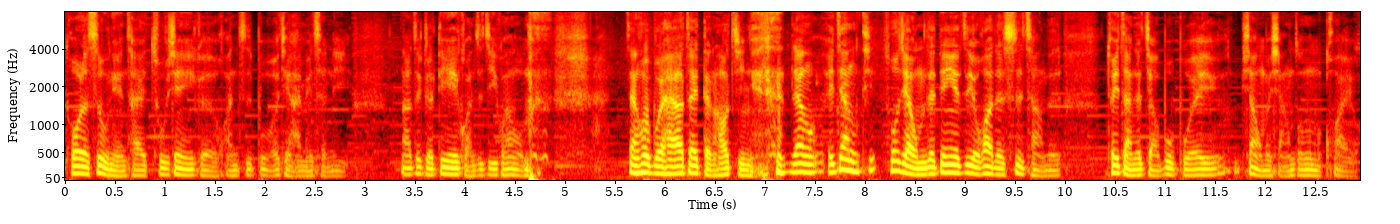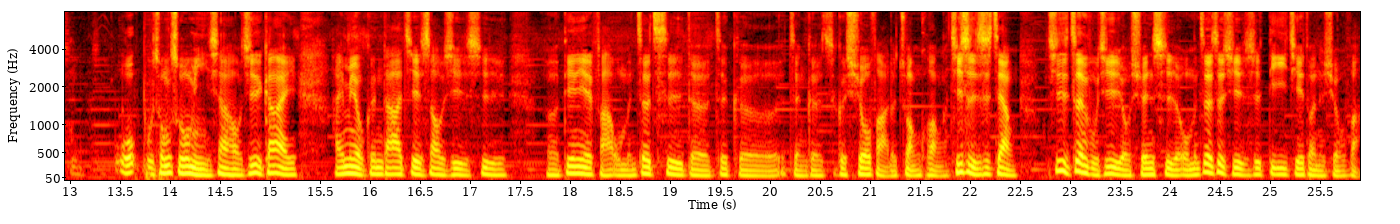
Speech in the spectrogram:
拖了四五年才出现一个环资部，而且还没成立。那这个电业管制机关，我们 这样会不会还要再等好几年？这样诶、这样听说起来，我们的电业自由化的市场的推展的脚步不会像我们想象中那么快哦。我补充说明一下哦，其实刚才还没有跟大家介绍，其实是。呃，电业法我们这次的这个整个这个修法的状况，其实是这样。其实政府其实有宣示的，我们这次其实是第一阶段的修法。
